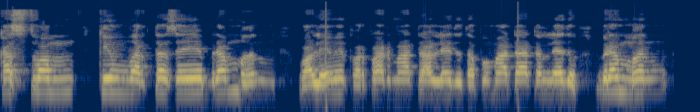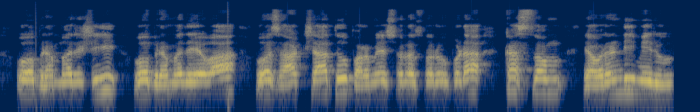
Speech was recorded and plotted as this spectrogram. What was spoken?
కస్త్వం కిం వర్తసే బ్రహ్మన్. వాళ్ళు ఏమీ పొరపాటు మాట్లాడలేదు తప్పు మాట్లాడటం లేదు. బ్రహ్మన్ ఓ బ్రహ్మర్షి ఓ బ్రహ్మదేవ ఓ సాక్షాత్తు పరమేశ్వర స్వరూపుడా కస్వం ఎవరండి మీరు?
